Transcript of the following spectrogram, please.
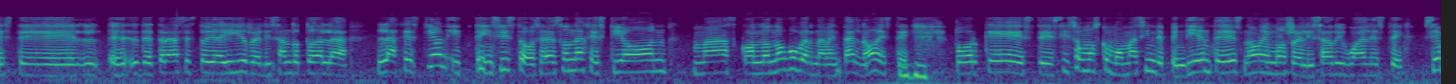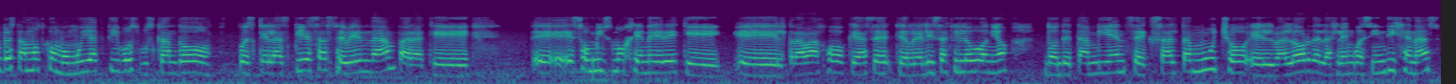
este, eh, detrás estoy ahí realizando toda la, la gestión, y te insisto, o sea, es una gestión más con lo no gubernamental, ¿no? Este, porque este sí somos como más independientes, ¿no? Hemos realizado igual este, siempre estamos como muy activos buscando pues que las piezas se vendan para que eh, eso mismo genere que eh, el trabajo que hace que realiza Filogonio, donde también se exalta mucho el valor de las lenguas indígenas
